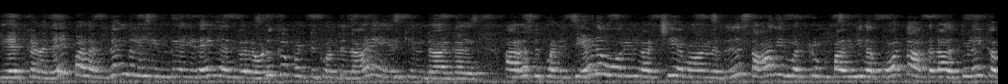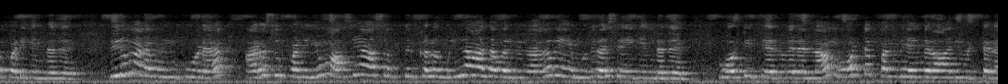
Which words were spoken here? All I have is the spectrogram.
ஏற்கனவே பல விதங்களில் இன்றைய இளைஞர்கள் ஒடுக்கப்பட்டு கொண்டுதானே இருக்கின்றார்கள். அரசு பணி தேடுவோரின் லட்சியமானது சாதி மற்றும் பல்வித போட்டாக்களால் துளைக்கப்படுகின்றது. திருமணமும் கூட அரசு பணியும் அசையா சொத்துக்களும் இல்லாதவர்களாகவே முதிர செய்கின்றது. போட்டித் தேர்வுகள் எல்லாம் ஓட்டப்பந்தயங்கள் ஆகிவிட்டன.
